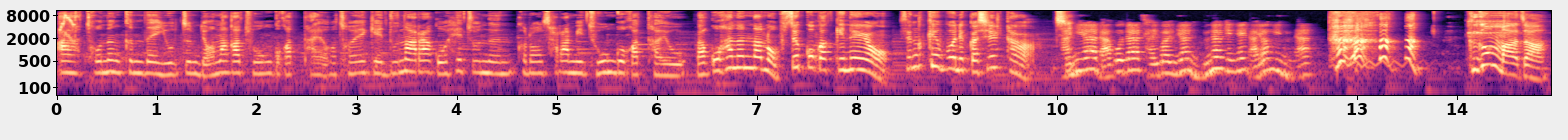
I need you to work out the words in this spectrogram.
아, 저는 근데 요즘 연하가 좋은 것 같아요. 저에게 누나라고 해주는 그런 사람이 좋은 것 같아요. 라고 하는 날은 없을 것 같긴 해요. 생각해보니까 싫다. 지- 아니야 나보다 잘 벌면 누나겠네 나영이 누나 그건 맞아.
